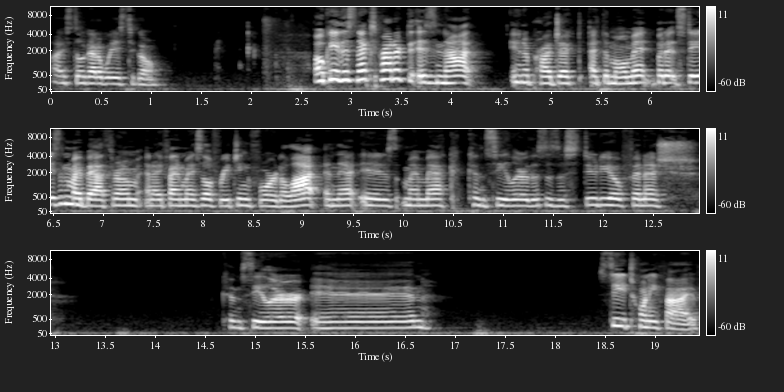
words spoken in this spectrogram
I still got a ways to go. Okay, this next product is not in a project at the moment, but it stays in my bathroom and I find myself reaching for it a lot, and that is my MAC concealer. This is a Studio Finish concealer in C25.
